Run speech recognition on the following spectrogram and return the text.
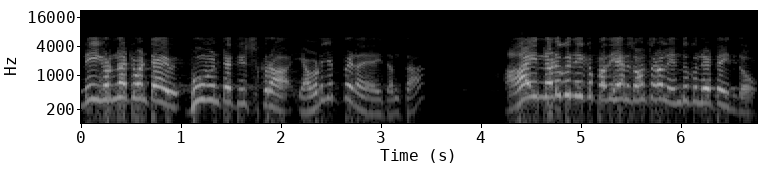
నీకు ఉన్నటువంటి భూమి ఉంటే తీసుకురా. ఎవడు చెప్పాడా ఇదంతా? ఆయన అడుగు నీకు పదిహేను సంవత్సరాలు ఎందుకు లేట్ అయిందో.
